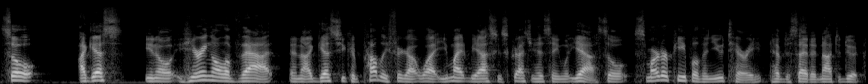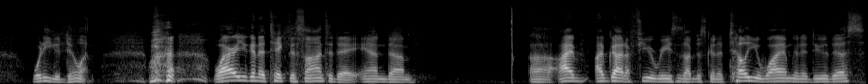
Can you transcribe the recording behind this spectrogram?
So, I guess, you know, hearing all of that, and I guess you could probably figure out why, you might be asking, scratching your head saying, well, yeah, so smarter people than you, Terry, have decided not to do it. What are you doing? why are you going to take this on today? And um, uh, I've, I've got a few reasons. I'm just going to tell you why I'm going to do this.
